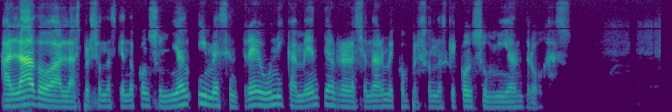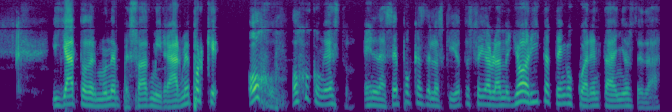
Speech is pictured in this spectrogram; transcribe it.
al lado a las personas que no consumían y me centré únicamente en relacionarme con personas que consumían drogas. Y ya todo el mundo empezó a admirarme porque, ojo, ojo con esto, en las épocas de las que yo te estoy hablando, yo ahorita tengo 40 años de edad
